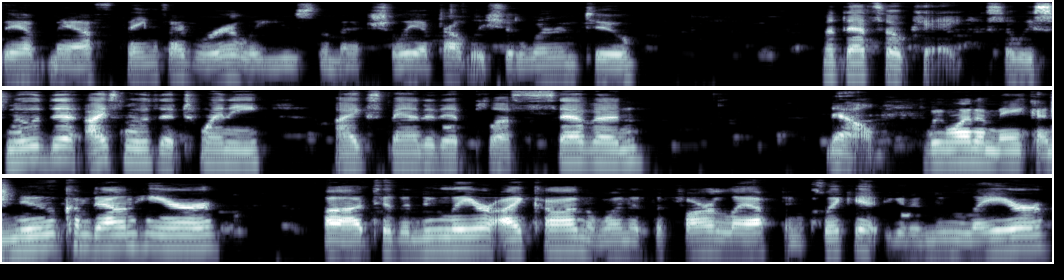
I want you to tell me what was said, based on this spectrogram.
They have math things. I've rarely used them, actually. I probably should learn to. But that's okay. So we smoothed it. I smoothed it 20. I expanded it plus 7. Now, we want to make a new, come down here uh, to the new layer icon, the one at the far left, and click it. You get a new layer.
